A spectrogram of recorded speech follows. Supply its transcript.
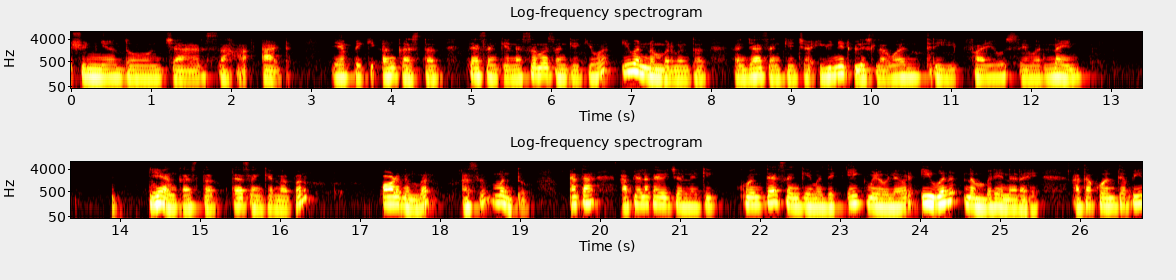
शून्य दोन चार सहा आठ यापैकी अंक असतात त्या संख्येला समसंख्या किंवा इवन नंबर म्हणतात. आणि ज्या संख्येच्या युनिट प्लेसला one three five seven nine हे अंक असतात त्या संख्यांना आपण ऑड नंबर असं म्हणतो. आता आपल्याला काय विचारलं आहे की कोणत्या संख्येमध्ये एक मिळवल्यावर इवन नंबर येणार आहे? आता कोणत्या पण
